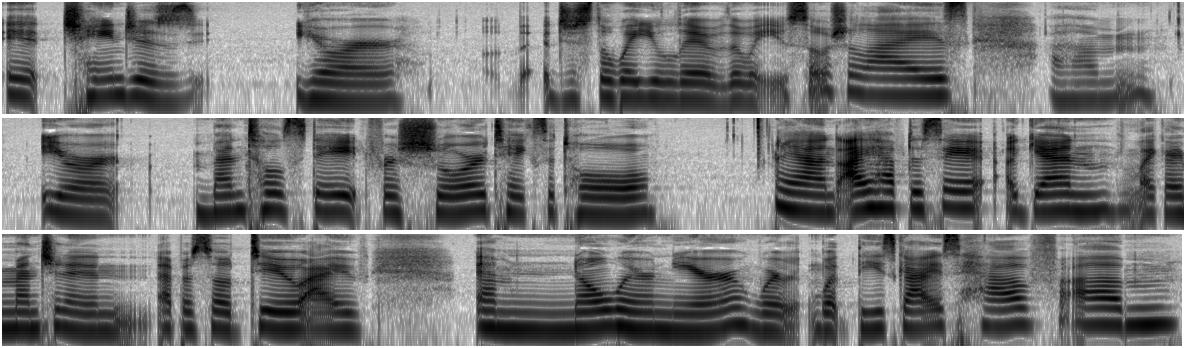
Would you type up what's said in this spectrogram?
it changes your just the way you live, the way you socialize, um, your mental state for sure takes a toll. And I have to say again, like I mentioned in episode two, I am nowhere near where what these guys have um,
